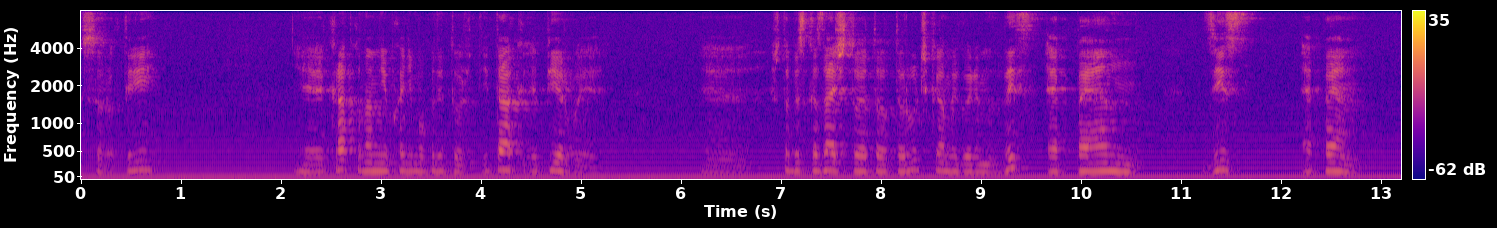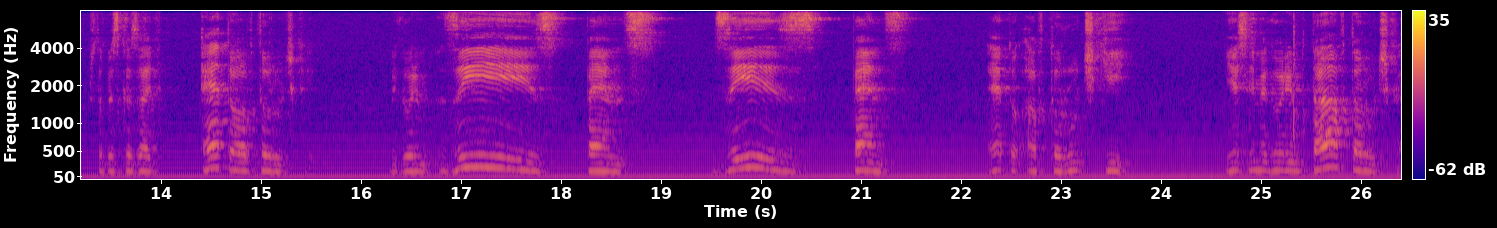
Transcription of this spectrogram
43. Э, э, кратко нам необходимо подытожить. Итак, первое. Чтобы сказать, что это авторучка, мы говорим this a pen. This a pen. Чтобы сказать это авторучки, мы говорим these pens. These pens это авторучки. Если мы говорим та авторучка,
